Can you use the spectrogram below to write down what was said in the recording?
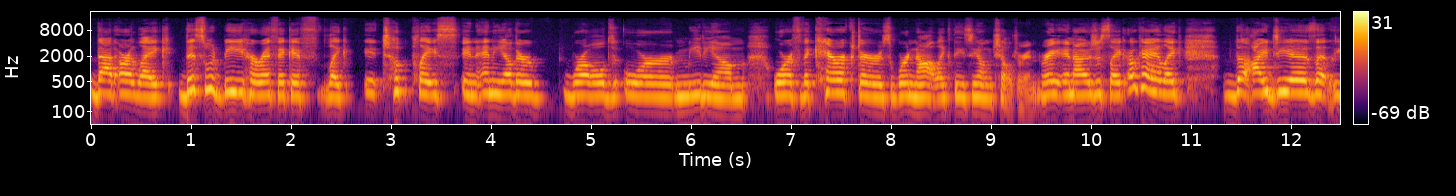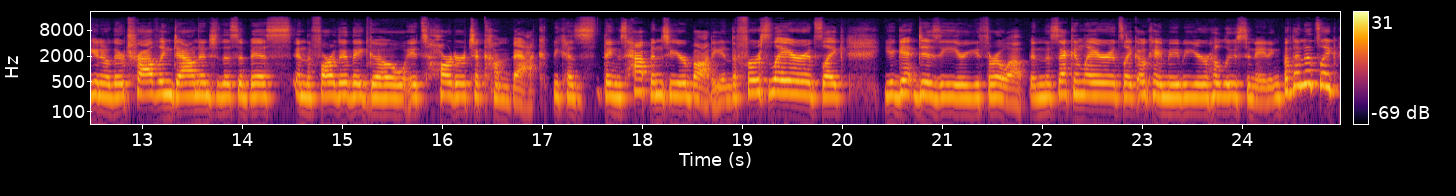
that are like this would be horrific if like it took place in any other world or medium or if the characters were not like these young children, right? And I was just like, okay, like the idea is that you know they're traveling down into this abyss and the farther they go, it's harder to come back because things happen to your body. And the first layer it's like you get dizzy or you throw up. And the second layer it's like okay, maybe you're hallucinating. But then it's like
